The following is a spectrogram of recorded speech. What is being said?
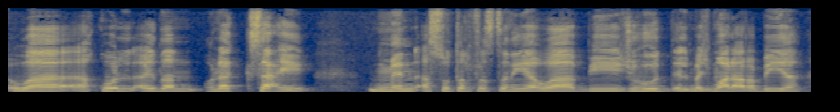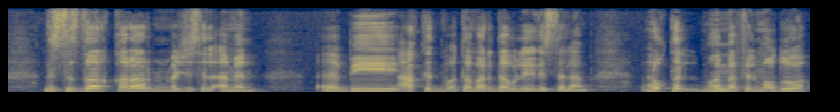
وأقول أيضا هناك سعي من السلطة الفلسطينية وبجهود المجموعة العربية لاستصدار قرار من مجلس الأمن بعقد مؤتمر دولي للسلام. النقطة المهمة في الموضوع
